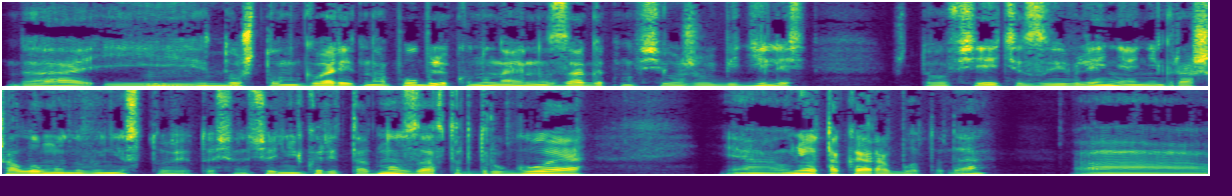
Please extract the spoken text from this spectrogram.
да, и угу. то, что он говорит на публику, ну, наверное, за год мы все уже убедились, что все эти заявления, они гроша ломаного не стоят. То есть он сегодня говорит одно, завтра другое. Э, у него такая работа, да, а,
